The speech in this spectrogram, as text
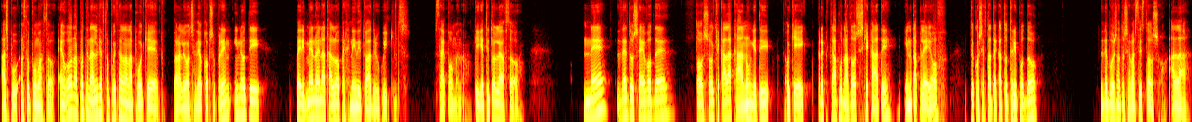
Ας, που, ας το πούμε αυτό. Εγώ να πω την αλήθεια αυτό που ήθελα να πω και παραλίγο να σε διακόψω πριν είναι ότι περιμένω ένα καλό παιχνίδι του Andrew Wiggins στα επόμενα. Και γιατί το λέω αυτό; Ναι, δεν το σέβονται τόσο και καλά κάνουν γιατί, οκ, πρέπει κάπου να δώσεις και κάτι. Είναι τα play-off. Το 27% τρίποντο δεν μπορείς να το σεβαστείς τόσο. Αλλά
